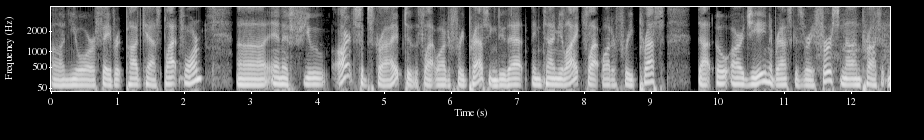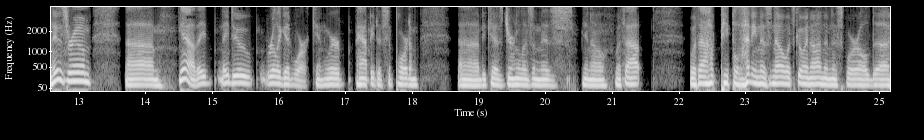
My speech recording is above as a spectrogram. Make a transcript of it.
on your favorite podcast platform. Uh, and if you aren't subscribed to the Flatwater Free Press, you can do that anytime you like. Flatwaterfreepress.org, Nebraska's very first nonprofit newsroom. Um, yeah, they they do really good work, and we're happy to support them uh, because journalism is, you know, without without people letting us know what's going on in this world, uh,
